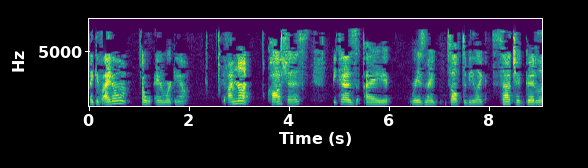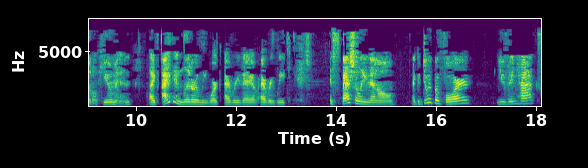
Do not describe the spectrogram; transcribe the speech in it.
Like if I don't, oh, and working out. If I'm not cautious because I raise myself to be like such a good little human, like I can literally work every day of every week, especially now. I could do it before using hacks,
